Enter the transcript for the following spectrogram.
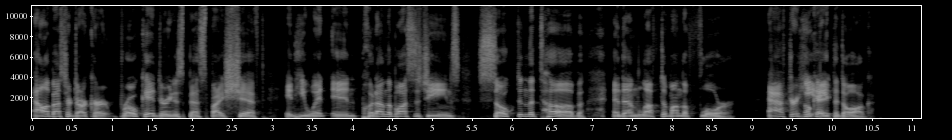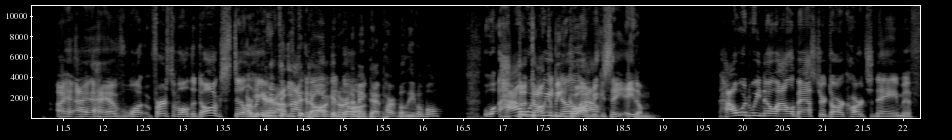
Alabaster Darkheart broke in during his Best Buy shift, and he went in, put on the boss's jeans, soaked in the tub, and then left him on the floor after he Okay. ate the dog. I, I I have one. First of all, the dog's still Are we gonna have to I'm eat the dog eat the in order to make that part believable? Well, how the would dog we could be know? gone. Al- we could say ate him. how would we know Alabaster Darkheart's name if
